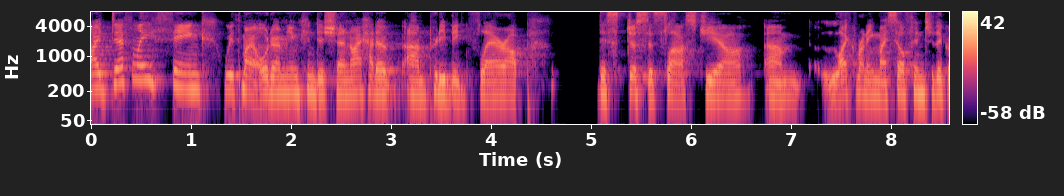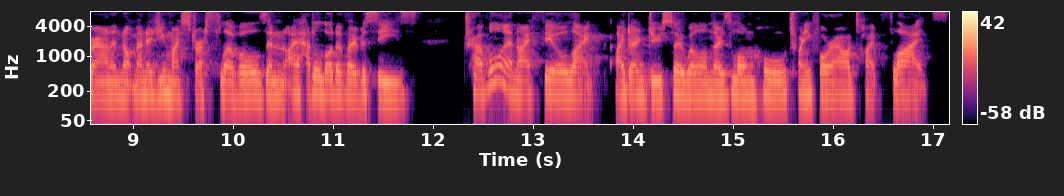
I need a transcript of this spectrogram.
I definitely think with my autoimmune condition, I had a um, pretty big flare up this just this last year, um, like running myself into the ground and not managing my stress levels. And I had a lot of overseas travel, and I feel like I don't do so well on those long haul, 24 hour type flights.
